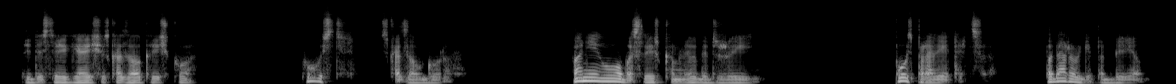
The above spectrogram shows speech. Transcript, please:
— предостерегающе сказал Кричко. «Пусть», — сказал Гуров. «Они оба слишком любят жизнь. Пусть проветрится. По дороге подберем».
